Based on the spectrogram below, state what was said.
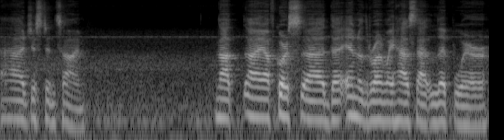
uh, just in time. Not, uh, of course, uh, the end of the runway has that lip where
